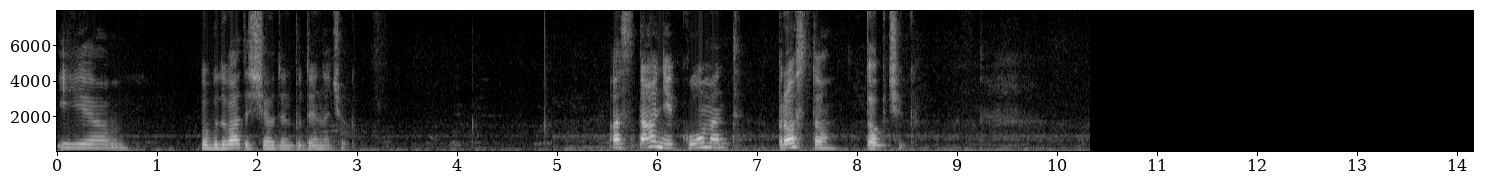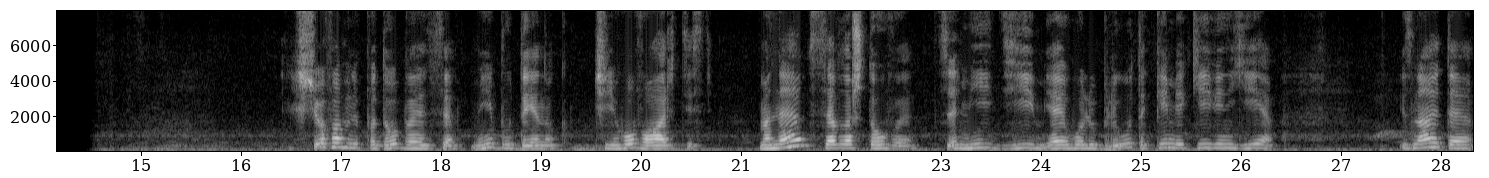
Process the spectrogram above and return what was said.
і побудувати ще один будиночок. Останній комент просто топчик. Якщо вам не подобається мій будинок чи його вартість, мене все влаштовує. Це мій дім, я його люблю таким, який він є. І знаєте,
